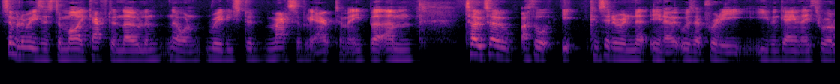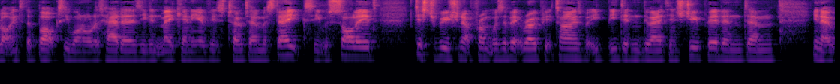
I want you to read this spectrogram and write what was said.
Similar reasons to Mike after Nolan. No one really stood massively out to me, but um, Toto, I thought, considering that you know it was a pretty even game, they threw a lot into the box. He won all his headers. He didn't make any of his Toto mistakes. He was solid. Distribution up front was a bit ropey at times, but he, he didn't do anything stupid. And um, you know,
